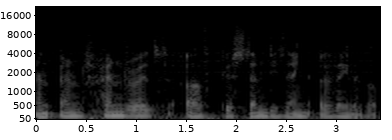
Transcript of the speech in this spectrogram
and hundreds of custom designs available.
